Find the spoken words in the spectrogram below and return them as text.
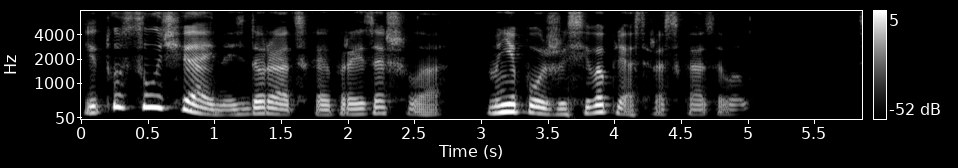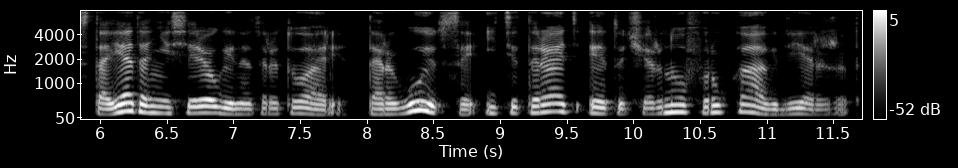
И тут случайность дурацкая произошла. Мне позже Сивопляс рассказывал. Стоят они с Серегой на тротуаре, торгуются, и тетрадь эту Чернов в руках держит.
